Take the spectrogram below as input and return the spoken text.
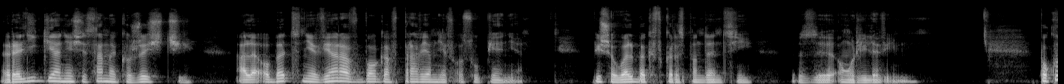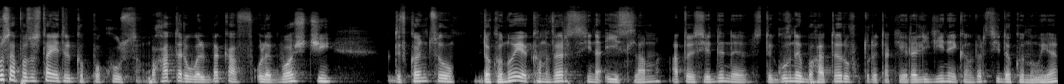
Religia niesie same korzyści, ale obecnie wiara w Boga wprawia mnie w osłupienie. Pisze Welbeck w korespondencji z Henri Levin. Pokusa pozostaje tylko pokusą. Bohater Welbecka w uległości, gdy w końcu dokonuje konwersji na islam, a to jest jedyny z tych głównych bohaterów, który takiej religijnej konwersji dokonuje,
